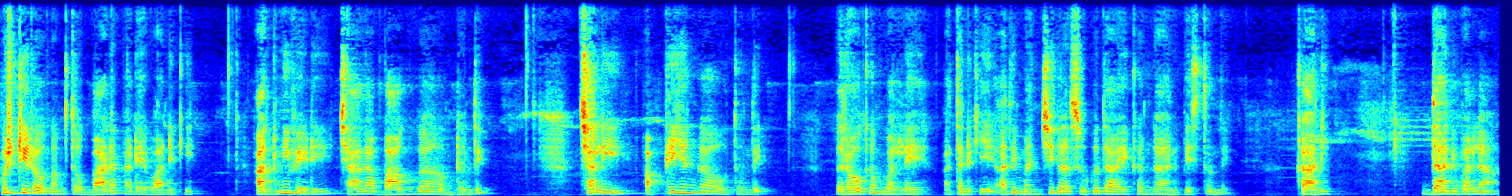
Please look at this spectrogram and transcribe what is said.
కుష్టి రోగంతో బాధపడే వానికి అగ్నివేడి చాలా బాగుగా ఉంటుంది. చలి అప్రియంగా అవుతుంది. రోగం వల్లే అతనికి అది మంచిగా సుఖదాయకంగా అనిపిస్తుంది. కానీ దానివల్ల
